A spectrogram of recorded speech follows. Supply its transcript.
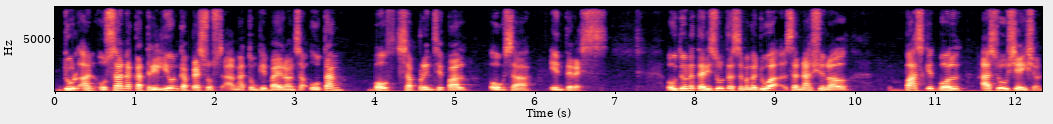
dulan usa na ka trilyon ka pesos ang atong gibayran sa utang both sa principal o sa interest o doon na resulta sa mga duwa sa National Basketball Association.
